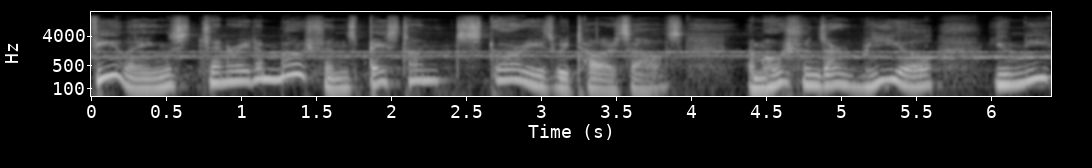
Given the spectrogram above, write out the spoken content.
feelings generate emotions based on stories we tell ourselves. Emotions are real, unique,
